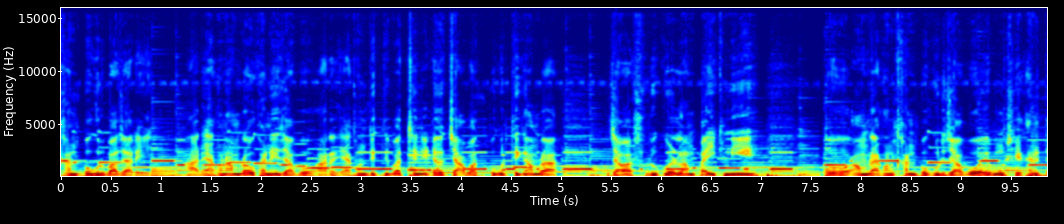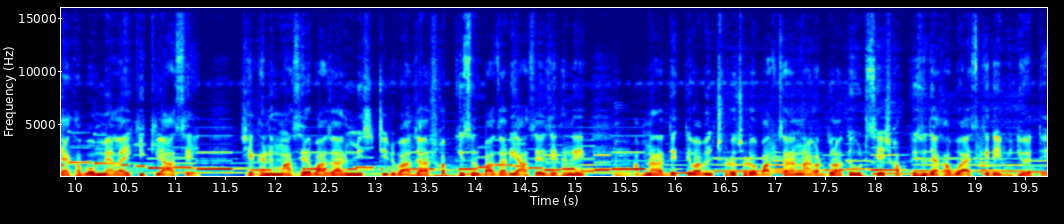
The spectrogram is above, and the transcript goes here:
খানপুকুর বাজারে। আর এখন আমরা ওখানে যাব। আর এখন দেখতে পাচ্ছেন এটা হচ্ছে আবাদপুকুর থেকে আমরা যাওয়া শুরু করলাম বাইক নিয়ে। তো আমরা এখন খানপুকুর যাব এবং সেখানে দেখাবো মেলায় কি কি আছে। সেখানে মাছের বাজার, মিষ্টির বাজার সব কিছুর বাজারই আছে যেখানে আপনারা দেখতে পাবেন ছোট ছোট বাচ্চারা নাগরদোলাতে উঠছে। সব কিছু দেখাবো আজকের এই ভিডিওতে।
